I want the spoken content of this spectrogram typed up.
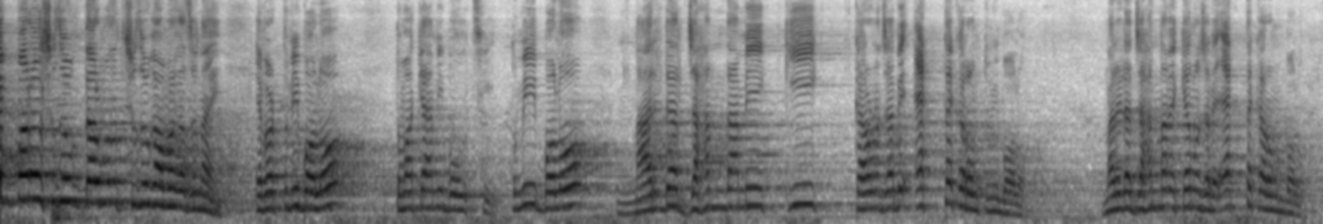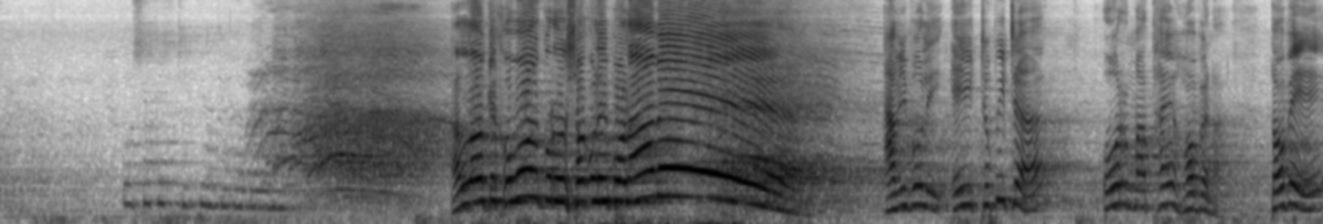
একবারও সুযোগ দেওয়ার মতো সুযোগ আমার কাছে নাই। এবার তুমি বলো, তোমাকে আমি বলছি, তুমি বলো, নারীরা জাহান নামে কি কারণে যাবে? একটা কারণ তুমি বলো। নারীরা জাহান নামে কেন যাবে? একটা কারণ বলো। আল্লাহকে কবল করুন, সকলেই পড়াবে আমি বলি, এই টুপিটা ওর মাথায় হবে না। তবে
